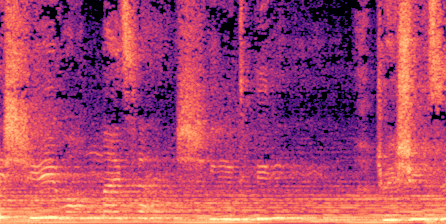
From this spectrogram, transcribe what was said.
被希望埋在心底，追寻自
